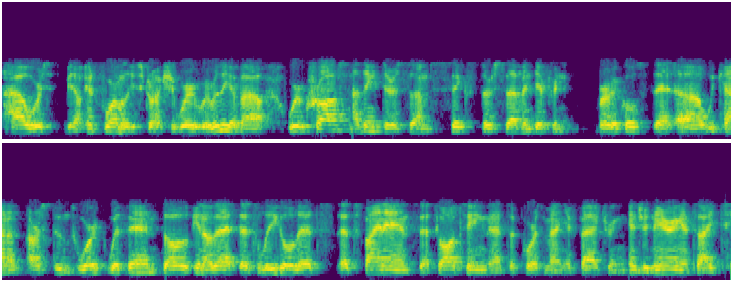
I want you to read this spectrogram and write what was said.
how we're you know informally structured. We're we're really about we're across. I think there's some six or seven different verticals that uh, we kind of our students work within. So you know that that's legal, that's that's finance, that's auditing, that's of course manufacturing, engineering, it's IT,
